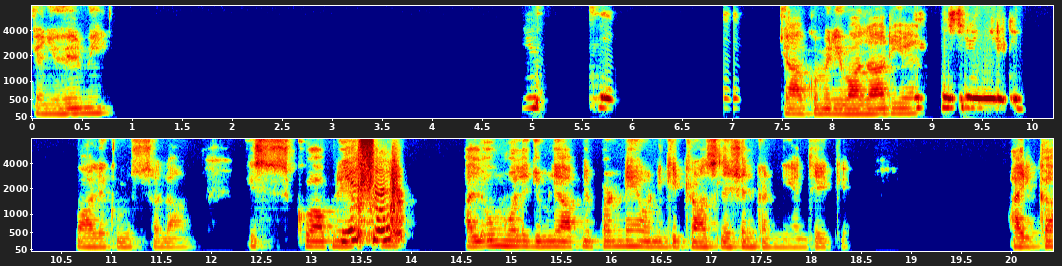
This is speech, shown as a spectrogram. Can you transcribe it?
can you hear me? क्या आपको मेरी आवाज आ रही वालेकुम अस्सलाम। इसको आपने यस अल उम वाले जुमले आपने पढ़ने हैं और इनकी ट्रांसलेशन करनी है देख। के आयका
